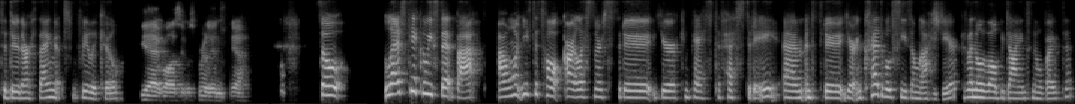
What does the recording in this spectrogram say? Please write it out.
to do their thing. It's really cool. Yeah, it was. It was brilliant. Yeah. So let's take a wee step back. I want you to talk our listeners through your competitive history um, and through your incredible season last year, because I know they'll all be dying to know about it.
